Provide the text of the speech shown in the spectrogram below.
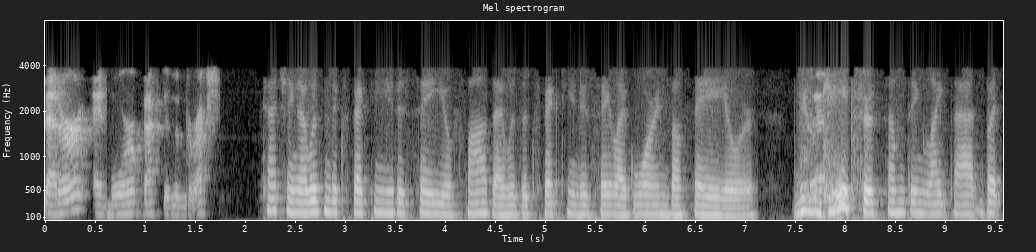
better and more effective in direction. Touching. I wasn't expecting you to say your father. I was expecting you to say like Warren Buffett or Bill yeah. Gates or something like that. But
